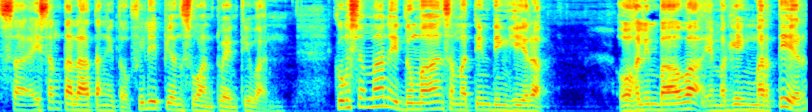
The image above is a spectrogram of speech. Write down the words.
sa isang talatang ito, Philippians 1.21, kung siya man ay dumaan sa matinding hirap, o halimbawa ay maging martir,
